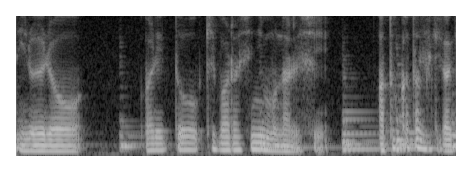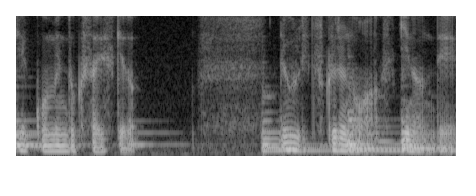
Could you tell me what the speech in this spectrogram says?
いろいろ割と気晴らしにもなるし後片付けが結構めんどくさいですけど。料理作るのは好きなんで。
